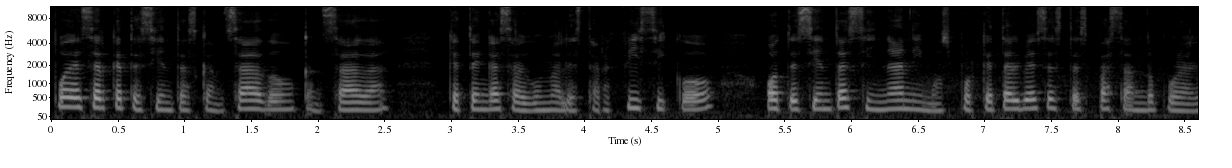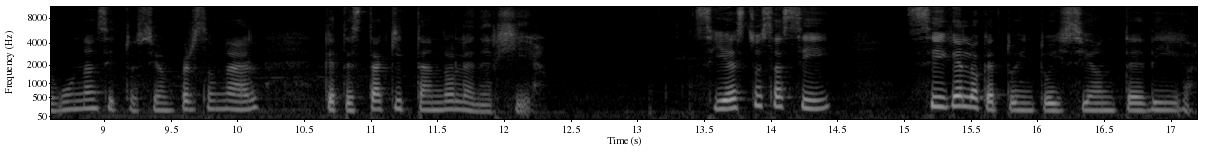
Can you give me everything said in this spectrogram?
Puede ser que te sientas cansado, cansada, que tengas algún malestar físico o te sientas sin ánimos porque tal vez estés pasando por alguna situación personal que te está quitando la energía. Si esto es así, sigue lo que tu intuición te diga.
